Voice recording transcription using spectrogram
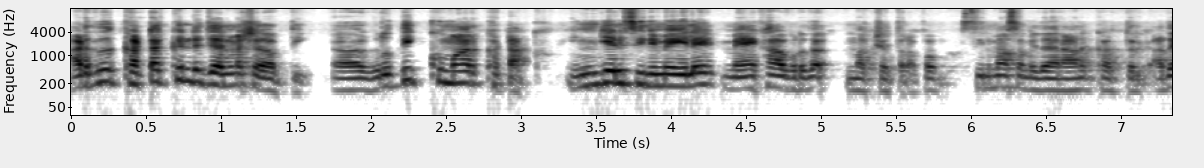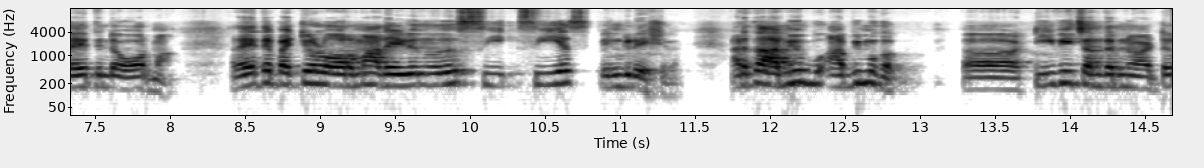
അടുത്തത് ഖട്ടക്കിന്റെ ജന്മശതാബ്ദി. ഹൃതിക് കുമാർ ഖട്ടക് ഇന്ത്യൻ സിനിമയിലെ മേഘാവൃത നക്ഷത്രം. അപ്പം സിനിമാ സംവിധാനമാണ് ഖത്തർ അദ്ദേഹത്തിന്റെ ഓർമ്മ. അദ്ദേഹത്തെ പറ്റിയുള്ള ഓർമ്മ അത് എഴുതുന്നത് സി സി എസ് വെങ്കടേശ്വരൻ അടുത്ത അഭിമു അഭിമുഖം. ടി വി ചന്ദ്രനുമായിട്ട്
